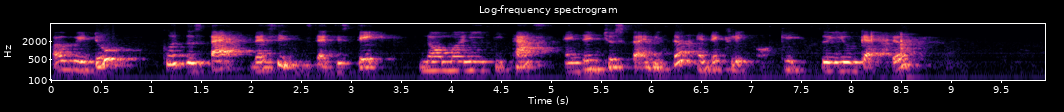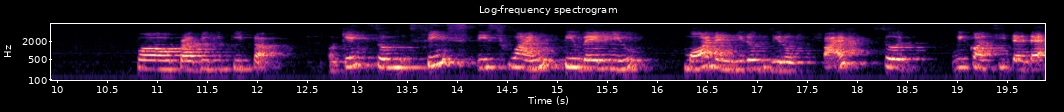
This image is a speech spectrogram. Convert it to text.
how we do. Go to stat, basic statistic, normality task and then choose diameter and then click OK. So you get the probability plot. Okay, so since this one p value more than 0.05, so we consider that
